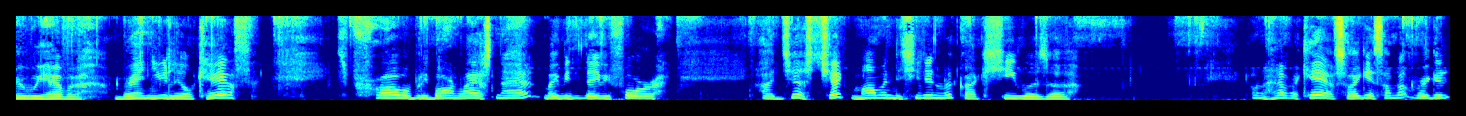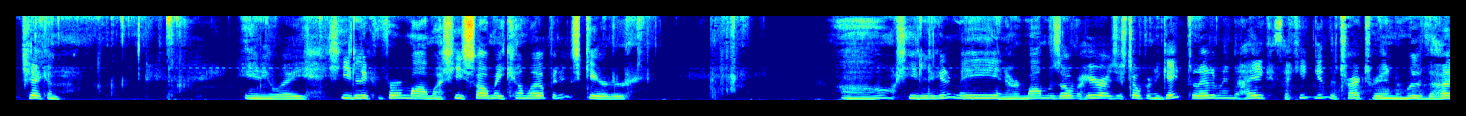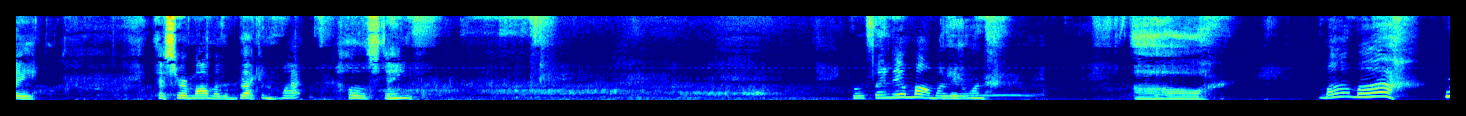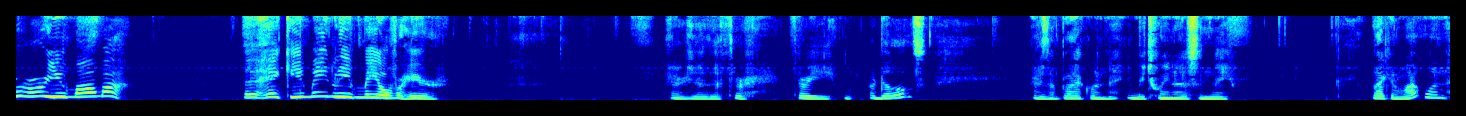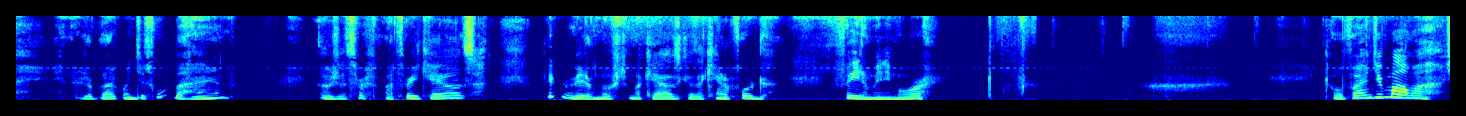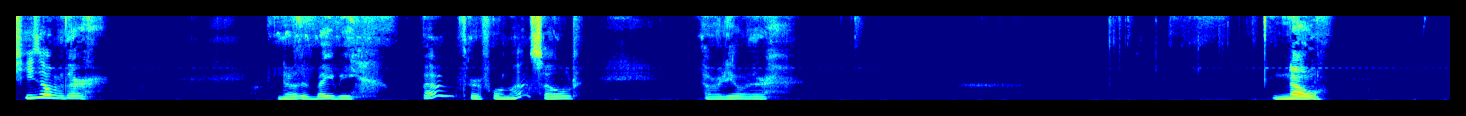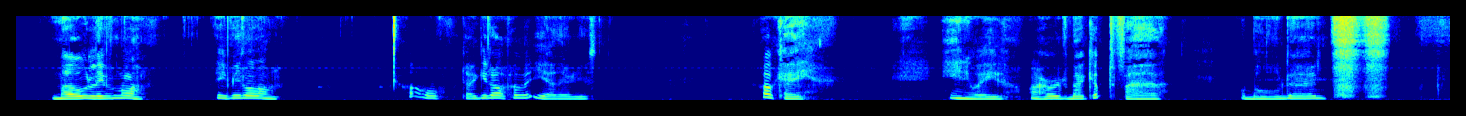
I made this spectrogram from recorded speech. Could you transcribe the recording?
Here we have a brand new little calf. It's probably born last night, maybe the day before. I just checked mom and she didn't look like she was uh, going to have a calf, so I guess I'm not very good at checking. Anyway, she's looking for a mama. She saw me come up and it scared her. Oh, she's looking at me and her mama's over here. I just opened the gate to let them in the hay because I can't get the tractor in to move the hay. That's her mama, the black and white Holstein. Go find their mama, little one. Oh, mama, where are you, mama? The heck you mean leave me over here? There's the other th three adults. There's a black one in between us and the black and white one. And there's a black one just behind. Those are th my three cows. Getting rid of most of my cows because I can't afford to feed them anymore. Go find your mama. She's over there. Another baby, about three or four months old, already over there. No. Mo, leave him alone. Leave it alone. Oh, did I get off of it? Yeah, there it is. Okay. Anyway, my herd's back up to five. My bull died.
